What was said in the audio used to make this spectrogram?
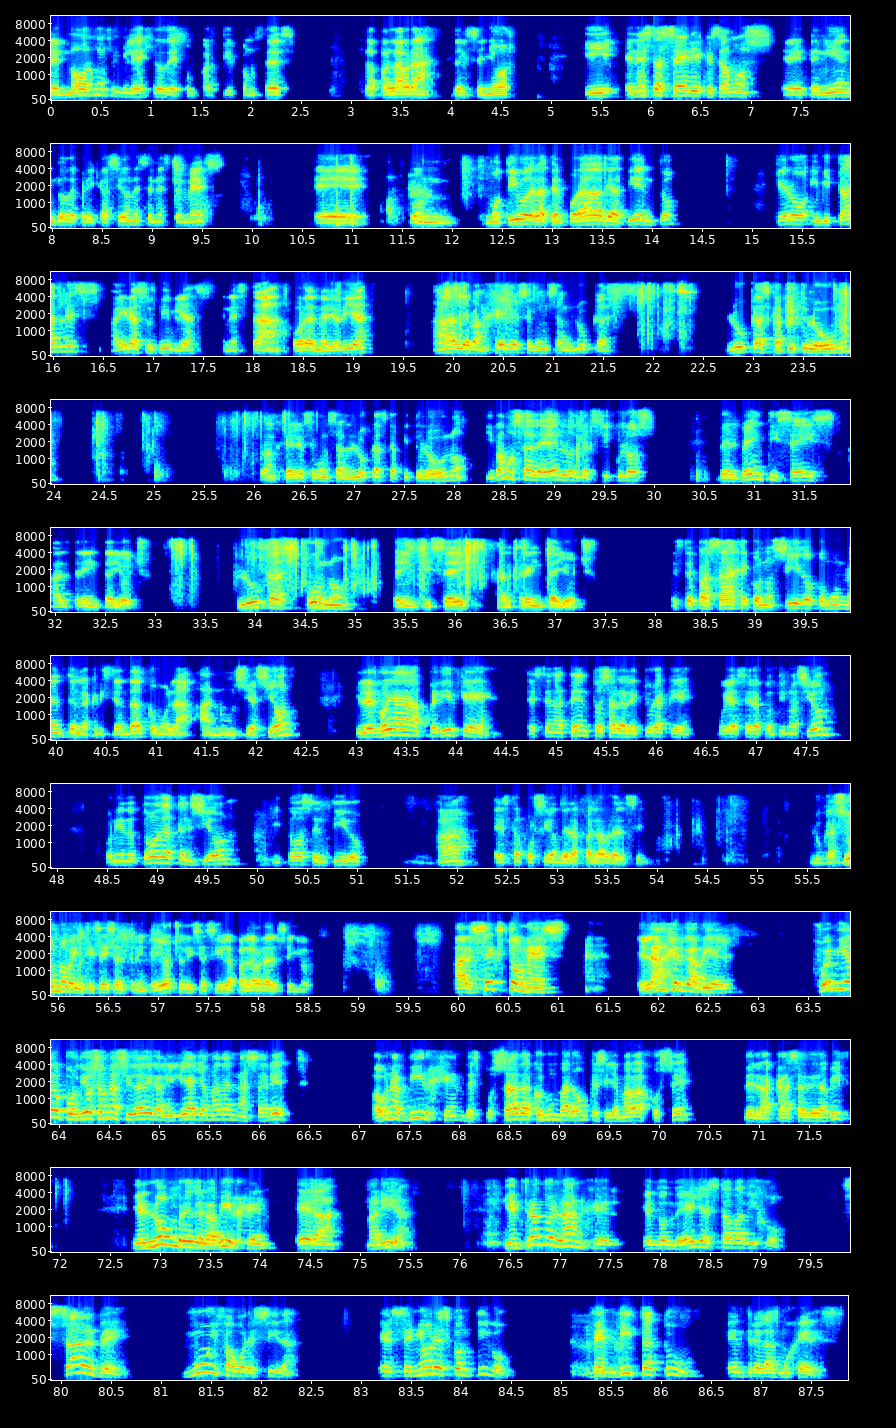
el enorme privilegio de compartir con ustedes la palabra del Señor. Y en esta serie que estamos eh, teniendo de predicaciones en este mes, eh, con motivo de la temporada de Adviento, quiero invitarles a ir a sus Biblias en esta hora de mediodía al Evangelio según San Lucas. Lucas capítulo 1. Evangelio según San Lucas capítulo 1 y vamos a leer los versículos del 26 al 38. Lucas 1, 26 al 38. Este pasaje conocido comúnmente en la cristiandad como la anunciación. Y les voy a pedir que estén atentos a la lectura que voy a hacer a continuación, poniendo toda atención y todo sentido a esta porción de la palabra del Señor. Lucas 1, 26 al 38 dice así la palabra del Señor. Al sexto mes, el ángel Gabriel fue enviado por Dios a una ciudad de Galilea llamada Nazaret, a una virgen desposada con un varón que se llamaba José, de la casa de David. Y el nombre de la virgen era María. Y entrando el ángel en donde ella estaba, dijo, salve, muy favorecida, el Señor es contigo bendita tú entre las mujeres.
